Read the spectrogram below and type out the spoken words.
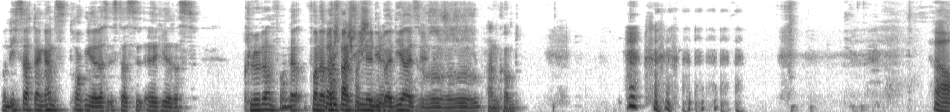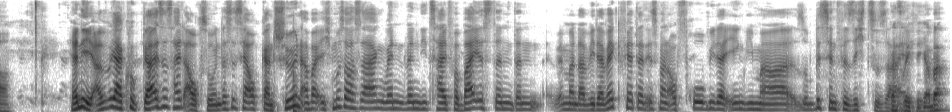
und ich sag dann ganz trocken, ja, das ist das äh, hier das Klödern von der von der Die Waschmaschine, die Waschmaschine. bei dir als ankommt. Ja. Ja, nee, also ja, guck, da ist es halt auch so. Und das ist ja auch ganz schön, aber ich muss auch sagen, wenn, wenn die Zeit vorbei ist, dann, dann, wenn man da wieder wegfährt, dann ist man auch froh, wieder irgendwie mal so ein bisschen für sich zu sein. Das ist richtig, aber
